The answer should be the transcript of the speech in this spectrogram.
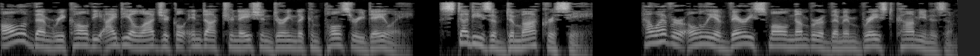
All of them recall the ideological indoctrination during the compulsory daily studies of democracy. However only a very small number of them embraced communism.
